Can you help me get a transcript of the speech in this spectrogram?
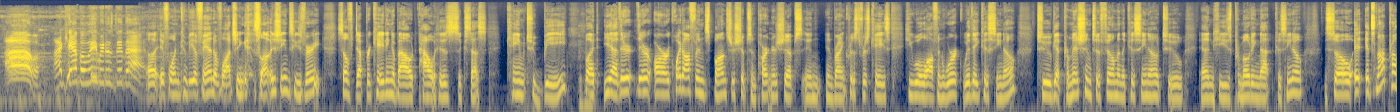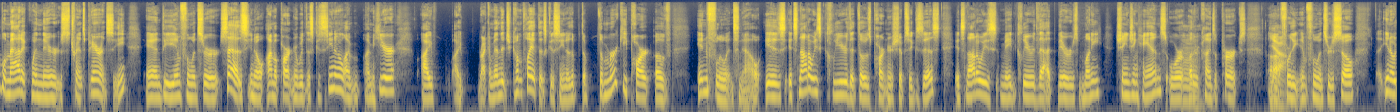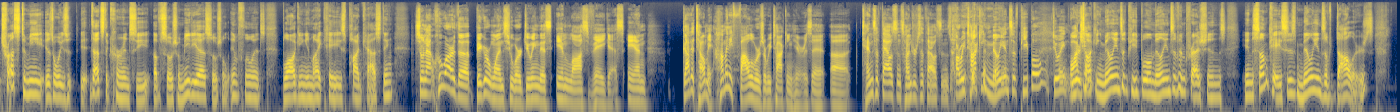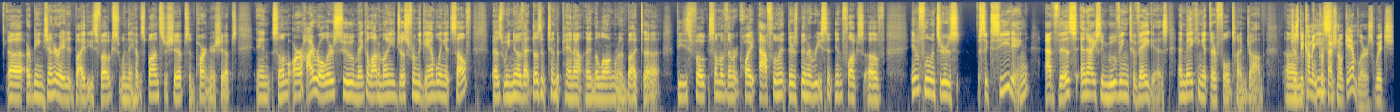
Oh, I can't believe we just did that. Uh, if one can be a fan of watching slot machines, he's very self deprecating about how his success came to be. Mm-hmm. But yeah, there there are quite often sponsorships and partnerships. In in Brian Christopher's case, he will often work with a casino to get permission to film in the casino to and he's promoting that casino so it, it's not problematic when there's transparency and the influencer says, you know, I'm a partner with this casino. I'm I'm here. I I recommend that you come play at this casino. The the, the murky part of influence now is it's not always clear that those partnerships exist. It's not always made clear that there's money changing hands or mm. other kinds of perks uh, yeah. for the influencers. So you know, trust to me is always that's the currency of social media, social influence, blogging in my case, podcasting. So now, who are the bigger ones who are doing this in Las Vegas? And got to tell me, how many followers are we talking here? Is it uh, tens of thousands, hundreds of thousands? Are we talking millions of people doing watching? We're talking millions of people, millions of impressions, in some cases, millions of dollars. Uh, are being generated by these folks when they have sponsorships and partnerships. And some are high rollers who make a lot of money just from the gambling itself. As we know, that doesn't tend to pan out in the long run. But uh, these folks, some of them are quite affluent. There's been a recent influx of influencers succeeding at this and actually moving to Vegas and making it their full time job. Um, Just becoming professional gamblers, which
